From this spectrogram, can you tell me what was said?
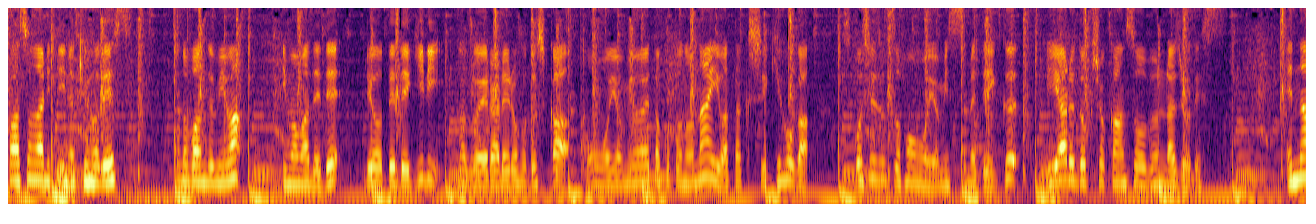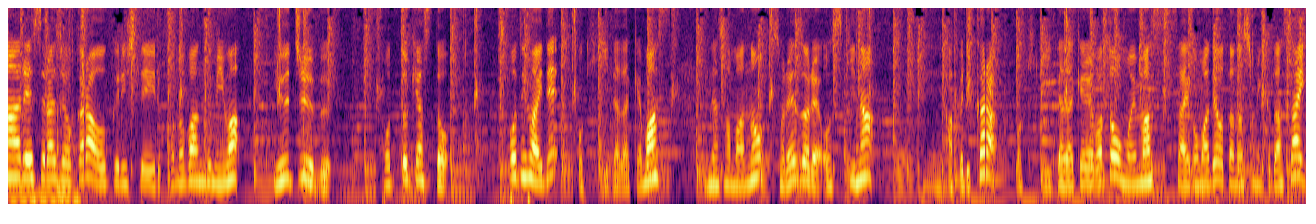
パーソナリティのきほです。この番組は今までで両手でギリ数えられるほどしか本を読み終えたことのない私きほが少しずつ本を読み進めていくリアル読書感想文ラジオです。NRS ラジオからお送りしているこの番組は YouTube、ポッドキャスト、Spotify でお聞きいただけます。皆様のそれぞれお好きな、えーアプリからお聞きいただければと思います。最後までお楽しみください。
